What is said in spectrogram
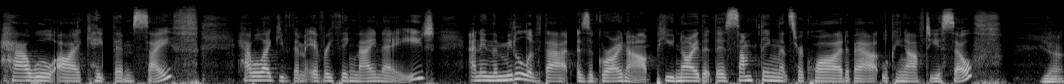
How will I keep them safe? How will I give them everything they need? And in the middle of that, as a grown up, you know that there's something that's required about looking after yourself, Yeah,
